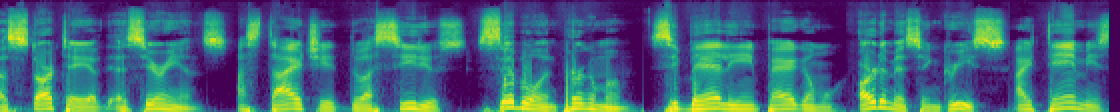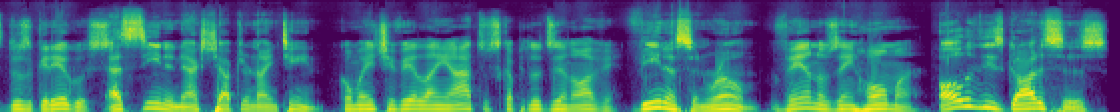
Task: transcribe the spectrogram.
Astarte of the Assyrians, Astarte do Assírios, Sybil in Pergamum, Cibele em Pérgamo, Artemis in Greece, Artemis dos gregos, as seen in Acts chapter 19, como a gente vê lá em Atos capítulo 19, Venus in Rome. Vênus em Roma. All of these goddesses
